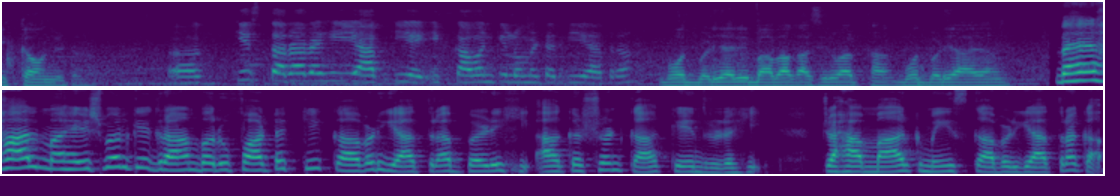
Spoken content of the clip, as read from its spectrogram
इक्यावन लीटर। किस तरह रही आपकी इक्यावन किलोमीटर की यात्रा? बहुत बढ़िया रही। बाबा का आशीर्वाद था। बहुत बढ़िया आया हम। बहरहाल, महेश्वर के ग्राम बरुफाटक की कावड़ यात्रा बड़े ही आकर्षण का केंद्र रही, जहाँ मार्ग में इस कावड़ यात्रा का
